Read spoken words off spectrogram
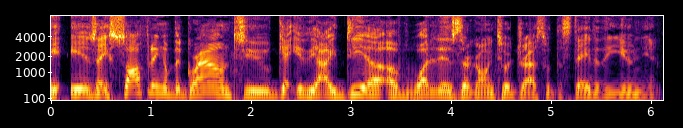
it is a softening of the ground to get you the idea of what it is they're going to address with the State of the Union.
